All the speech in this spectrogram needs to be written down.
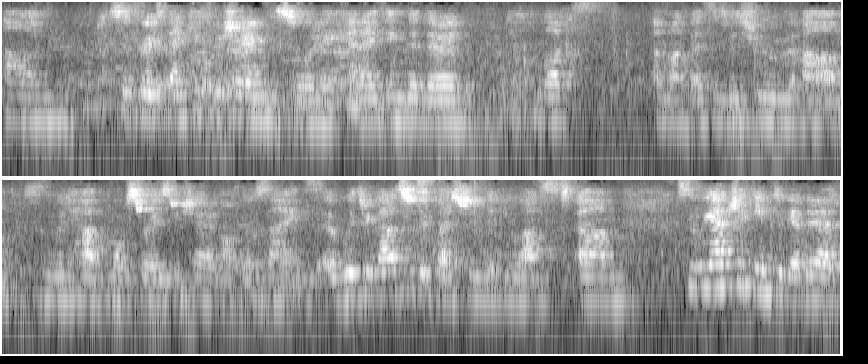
um, so first thank you for sharing the story and i think that there are lots among us in this room um, who would have more stories to share along those lines uh, with regards to the question that you asked um, so we actually came together at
